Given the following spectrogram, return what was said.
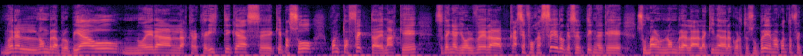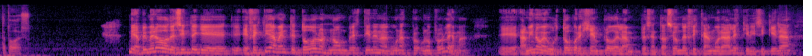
¿No era el nombre apropiado? ¿No eran las características? Eh, ¿Qué pasó? ¿Cuánto afecta además que se tenga que volver a casi a foja cero, que se tenga que sumar un nombre a la, a la quina de la Corte Suprema? ¿Cuánto afecta todo eso? Mira, primero decirte que eh, efectivamente todos los nombres tienen algunos unos problemas. Eh, a mí no me gustó, por ejemplo, de la presentación del fiscal Morales que ni siquiera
